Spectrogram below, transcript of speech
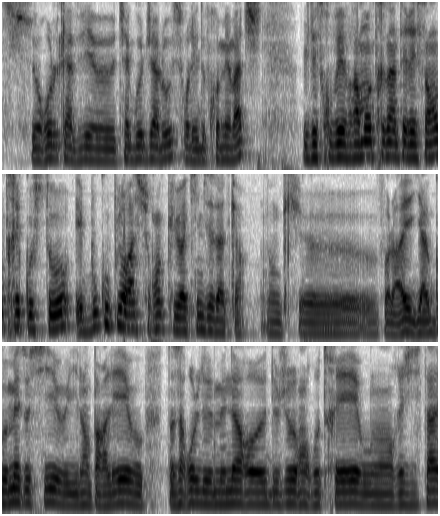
Ce rôle qu'avait euh, Thiago Diallo sur les deux premiers matchs. Je l'ai trouvé vraiment très intéressant, très costaud et beaucoup plus rassurant que Hakim Zedatka. Donc euh, voilà, et il y a Gomez aussi, euh, il en parlait, dans un rôle de meneur euh, de jeu en retrait ou en régista,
